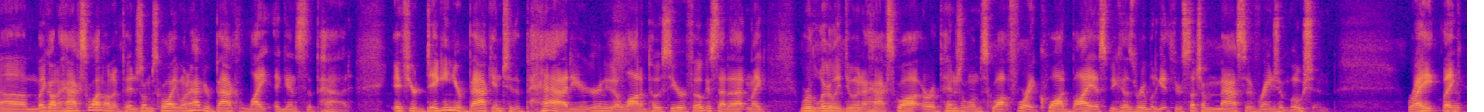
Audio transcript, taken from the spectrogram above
um, like on a hack squat and on a pendulum squat, you want to have your back light against the pad. If you're digging your back into the pad, you're going to get a lot of posterior focus out of that. And like we're literally doing a hack squat or a pendulum squat for a quad bias because we're able to get through such a massive range of motion right? Like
